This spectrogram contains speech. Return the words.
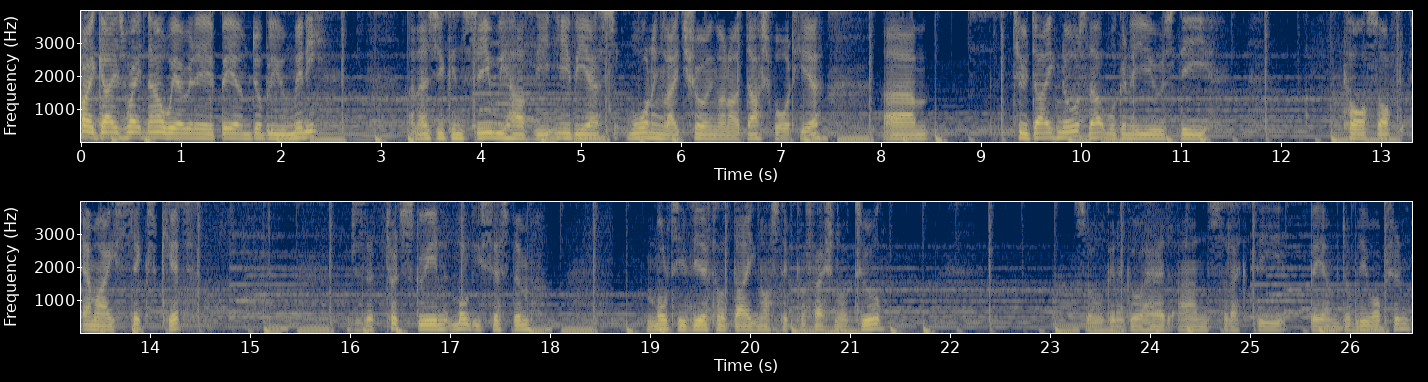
Alright guys, right now we are in a BMW Mini and as you can see we have the ABS warning light showing on our dashboard here. Um, to diagnose that we're going to use the CarSoft MI6 kit which is a touchscreen multi-system multi-vehicle diagnostic professional tool. So we're going to go ahead and select the BMW option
